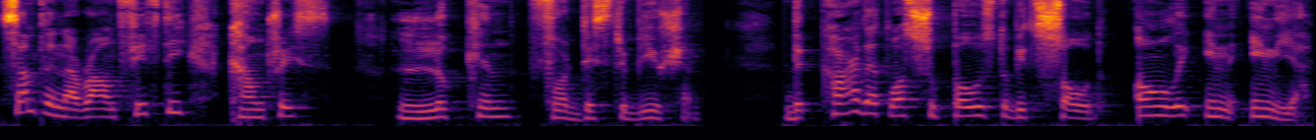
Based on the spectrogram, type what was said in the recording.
something around 50 countries looking for distribution. The car that was supposed to be sold only in India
